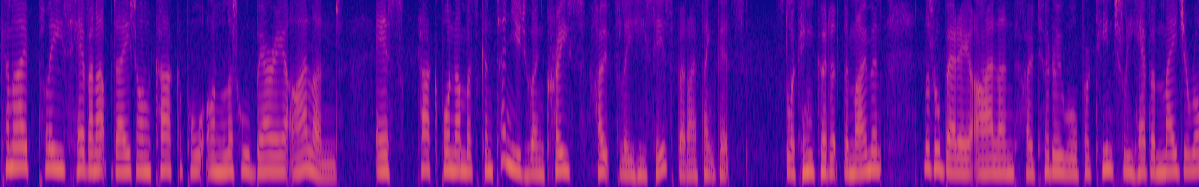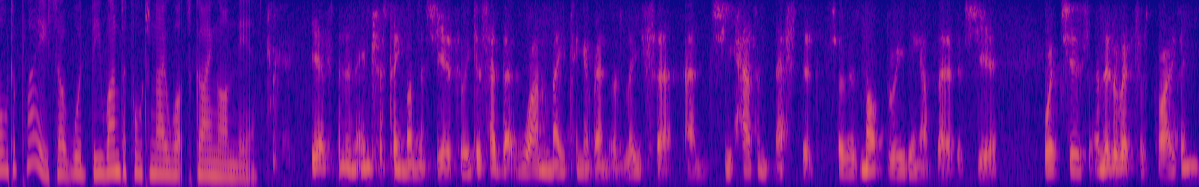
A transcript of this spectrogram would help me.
Can I please have an update on kakapo on Little Barrier Island? As kakapo numbers continue to increase, hopefully, he says, but I think that's it's looking good at the moment. Little Barrier Island, Hauturu, will potentially have a major role to play, so it would be wonderful to know what's going on there. Yeah, it's been an interesting one this year. So we just had that one mating event with Lisa, and she hasn't nested, so there's not breeding up there this year, which is a little bit surprising.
